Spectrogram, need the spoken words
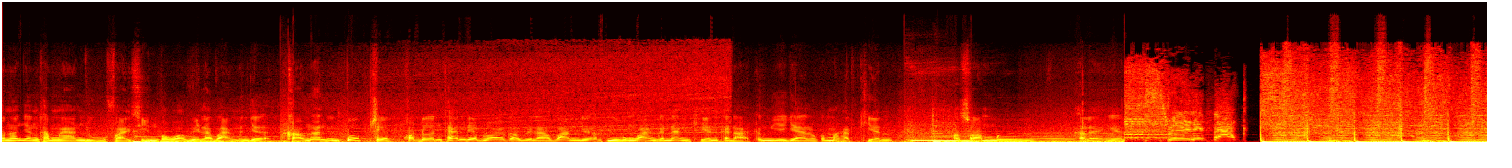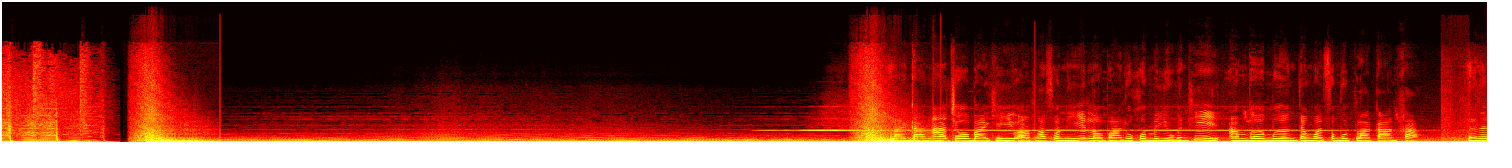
ตอนนั้นยังทำงานอยู่ฝ่ายศิลป์เพราะว่าเวลาว่างมันเยอะข่าวหน้าหนึ่งปุ๊บเสร็จพอเดินแท่นเรียบร้อยก็เวลาว่างเยอะอยู่ว่างๆก็นั่งเขียนกระดาษก็มีเยอะแยะเราก็มาหัดเขียนมาซ้อมมืออะไรอย่างเงี้ย Run it back. รายการอาร์ตโชว์บาย KUR Plus วันนี้เราพาทุกคนมาอยู่กันที่อำเภอเมืองจังหวัดสมุทรปราการค่ะ และใน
